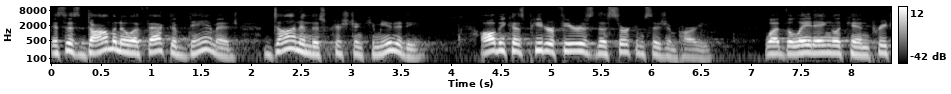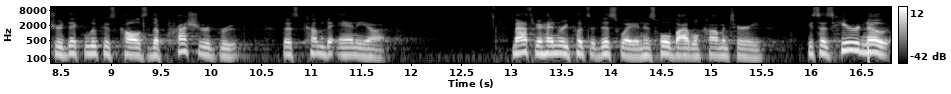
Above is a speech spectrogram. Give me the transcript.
It's this domino effect of damage done in this Christian community, all because Peter fears the circumcision party what the late Anglican preacher Dick Lucas calls the pressure group that's come to Antioch. Matthew Henry puts it this way in his whole Bible commentary. He says, Here note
